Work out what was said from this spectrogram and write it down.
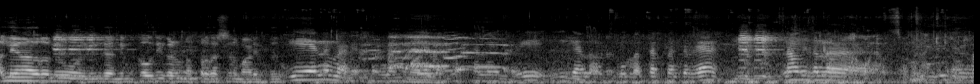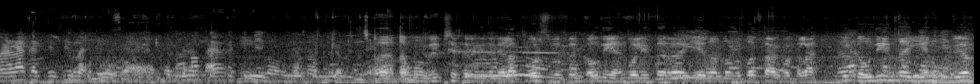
ಅಲ್ಲಿ ಏನಾದರೂ ನೀವು ಹಿಂಗೆ ನಿಮ್ಮ ಕೌದಿಗಳನ್ನ ಪ್ರದರ್ಶನ ಮಾಡಿದ್ದು? ಏನು ಈಗ ನೋಡ್ರಿ ನಿಮ್ಮ ಹತ್ರ ಬಂದ್ರೆ ನಾವು ಇದನ್ನ ಮಾಡಾಕತ್ತಿದ್ವಿ ನಮ್ಮ ವೀಕ್ಷಕರಿಗೆ ಇದನ್ನೆಲ್ಲ ತೋರಿಸ್ಬೇಕು ಕೌದಿ ಹೆಂಗ್ ಹೊಲಿತಾರ ಏನು ಅನ್ನೋದು ಗೊತ್ತಾಗ್ಬೇಕಲ್ಲ. ಈ ಕೌದಿಯಿಂದ ಏನು ಉಪಯೋಗ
